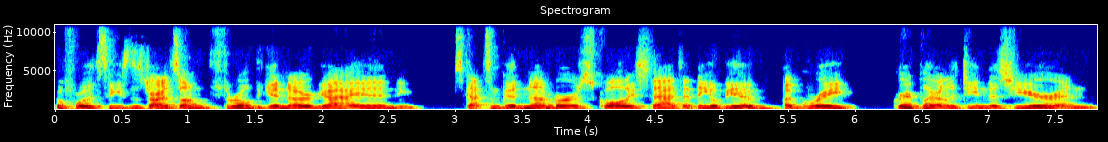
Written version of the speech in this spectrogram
before the season started. So I'm thrilled to get another guy in. He's got some good numbers, quality stats. I think he'll be a, a great, great player on the team this year. And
